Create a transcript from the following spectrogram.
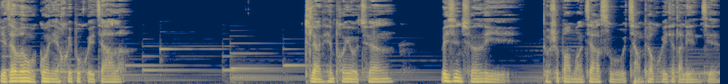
别再问我过年回不回家了。这两天朋友圈、微信群里都是帮忙加速抢票回家的链接。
